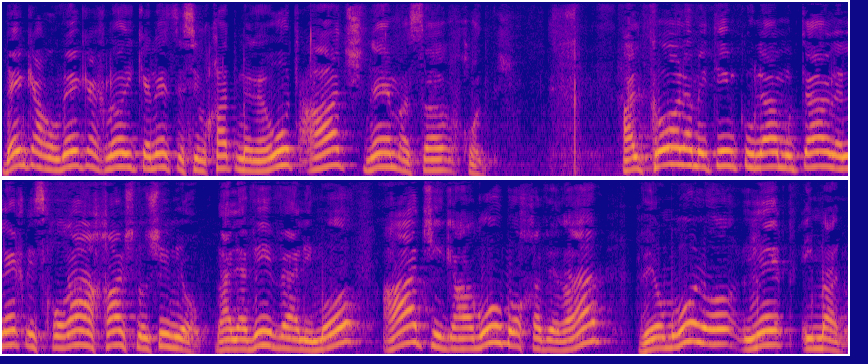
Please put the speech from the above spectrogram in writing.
בין כך ובין כך לא ייכנס לשמחת מרעות עד 12 חודש. על כל המתים כולם מותר ללך לסחורה אחר שלושים יום, ועל אביו ועל אמו עד שיגערו בו חבריו ויאמרו לו לך עמנו.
